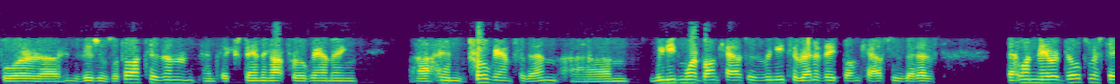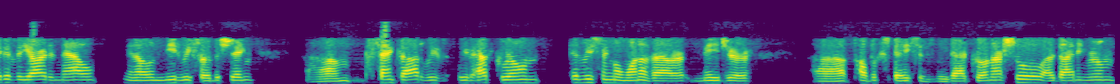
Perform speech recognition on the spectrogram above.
for uh, individuals with autism and expanding our programming uh, and program for them. Um, we need more bunkhouses. We need to renovate bunkhouses that have that when they were built were state of the art and now you know need refurbishing. Um, thank God we've we've outgrown every single one of our major uh, public spaces. We've outgrown our shul, our dining room.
